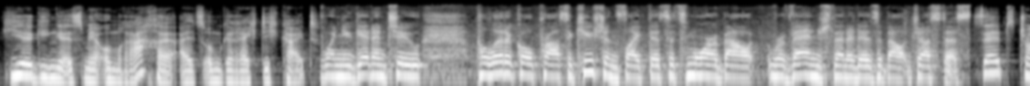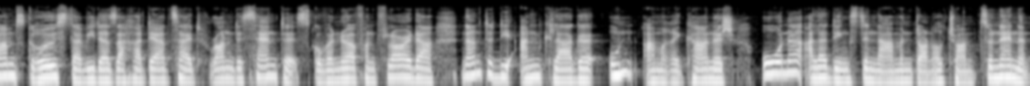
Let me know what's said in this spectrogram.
Hier ginge es mehr um Rache als um Gerechtigkeit. When you get into political prosecutions like this, it's more about revenge than it is about justice. Selbst Trumps größter Widersacher derzeit, Ron DeSantis, Gouverneur von Florida, nannte die Anklage unamerikanisch, ohne allerdings allerdings den Namen Donald Trump zu nennen.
